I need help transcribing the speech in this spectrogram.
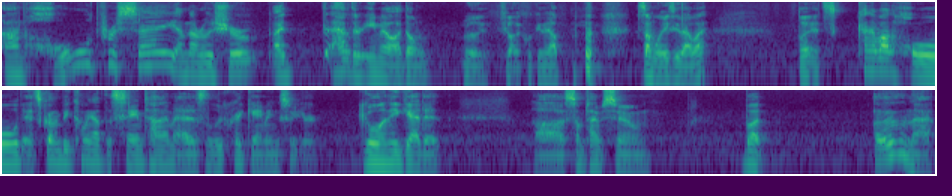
on hold per se. I'm not really sure. I have their email. I don't really feel like looking it up. so I'm lazy that way. But it's kind of on hold. It's going to be coming out the same time as the Loot Crate Gaming, so you're going to get it uh, sometime soon. But other than that,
